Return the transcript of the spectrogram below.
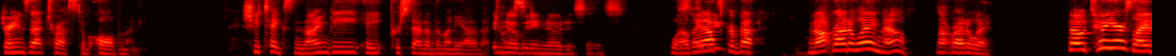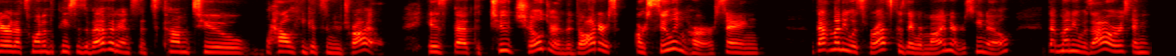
Drains that trust of all the money. She takes 98% of the money out of that But trust. nobody notices. Well, Does they ask her about not right away. No, not right away. So two years later, that's one of the pieces of evidence that's come to how he gets a new trial. Is that the two children, the daughters, are suing her, saying that money was for us because they were minors. You know, that money was ours, and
